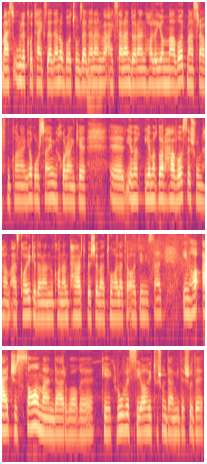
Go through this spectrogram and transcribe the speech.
مسئول کتک زدن و باتوم زدنن و اکثرا دارن حالا یا مواد مصرف می‌کنن یا قرصایی می‌خورن که یه مقدار حواسشون هم از کاری که دارن می‌کنن پرت بشه و تو حالت عادی نیستن. اینها اجسامن در واقع که یک روح سیاهی توشون دمیده شده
